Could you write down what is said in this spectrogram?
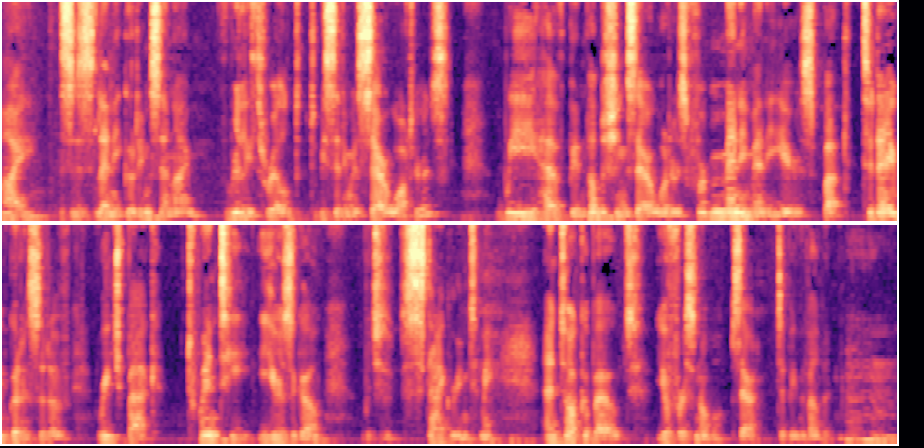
Hi, this is Lennie Goodings, and I'm really thrilled to be sitting with Sarah Waters. We have been publishing Sarah Waters for many, many years, but today we're going to sort of reach back 20 years ago, which is staggering to me, and talk about your first novel, Sarah, Tipping the Velvet. Hmm.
